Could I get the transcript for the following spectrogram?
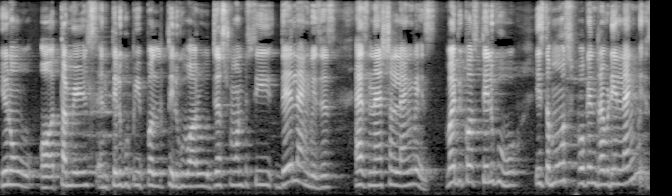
You know, uh, Tamils and Telugu people, Telugu Varu just want to see their languages as national language. Why? Because Telugu is the most spoken Dravidian language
